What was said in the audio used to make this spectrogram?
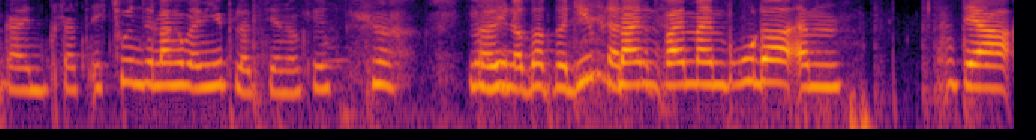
keinen Platz. Ich tue ihn so lange bei mir platzieren, okay? Mal Weil- sehen, ob er bei dir Platz Mein, hat. weil mein Bruder, ähm, der,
